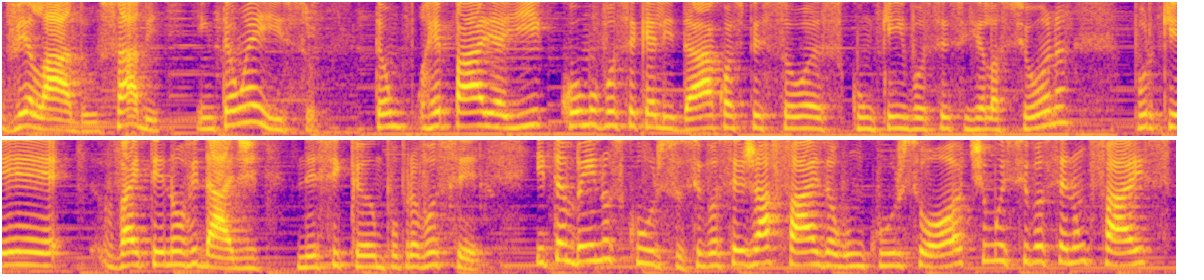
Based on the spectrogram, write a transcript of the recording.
velado, sabe? Então é isso. Então repare aí como você quer lidar com as pessoas com quem você se relaciona, porque vai ter novidade nesse campo para você. E também nos cursos, se você já faz algum curso ótimo e se você não faz,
